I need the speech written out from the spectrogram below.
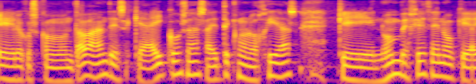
eh, lo que os comentaba antes, que hay cosas, hay tecnologías que no envejecen o que,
